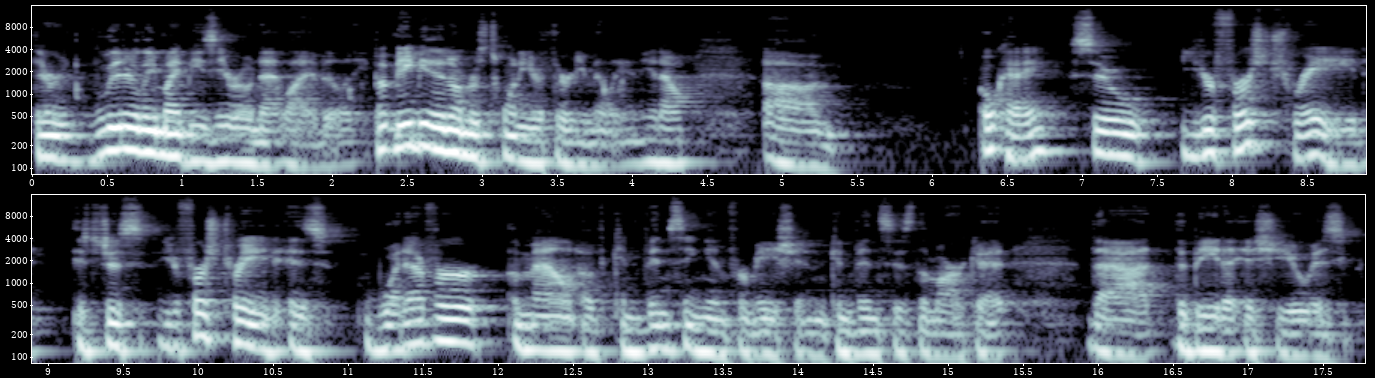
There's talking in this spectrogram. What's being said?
there literally might be zero net liability, but maybe the number's 20 or 30 million. You know, um, okay, so your first trade is just your first trade is whatever amount of convincing information convinces the market that the beta issue is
